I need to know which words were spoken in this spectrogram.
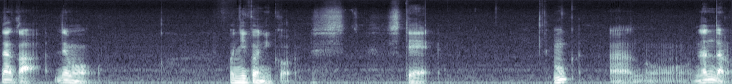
なんかでもニコニコしてあのなんだろう。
